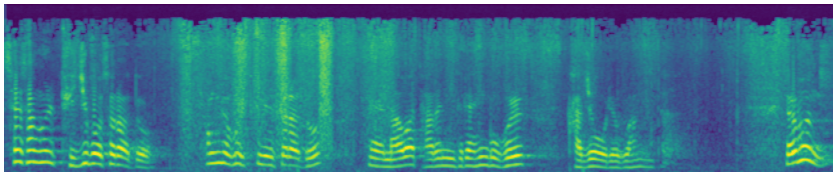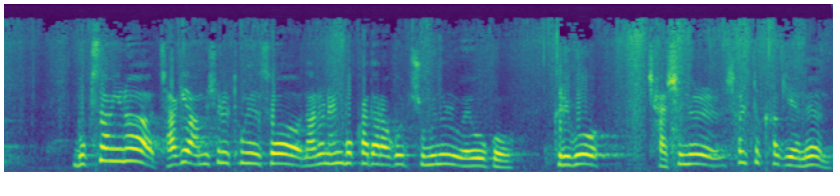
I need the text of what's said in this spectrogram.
세상을 뒤집어서라도 혁명을 통해서라도 네, 나와 다른 이들의 행복을 가져오려고 합니다. 여러분 묵상이나 자기 암시를 통해서 나는 행복하다라고 주문을 외우고 그리고 자신을 설득하기에는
